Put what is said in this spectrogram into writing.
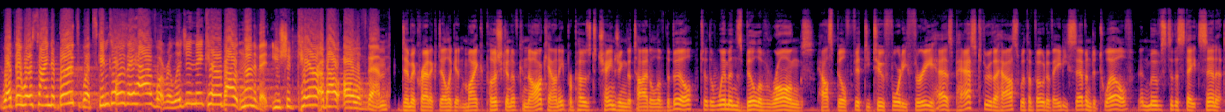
what they were assigned at birth, what skin color they have, what religion they care about, none of it. You should care about all of them. Democratic delegate Mike Pushkin of Kanawha County proposed changing the title of the bill to the Women's Bill of Wrongs. House Bill 5243 has passed through the House with a vote of 87 to 12 and moves to the state Senate.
